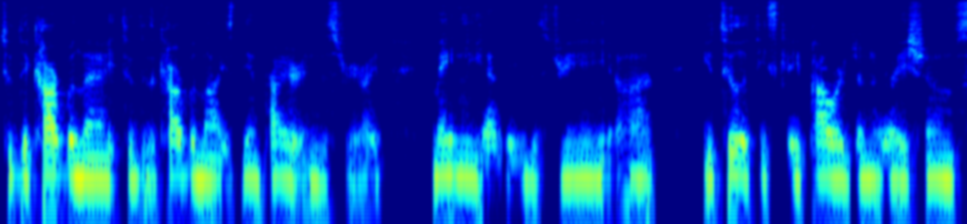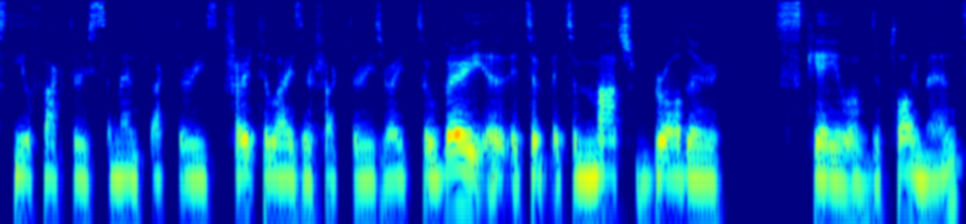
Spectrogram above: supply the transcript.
to decarbonize to decarbonize the entire industry, right? Mainly heavy industry, uh, utility scale power generation, steel factories, cement factories, fertilizer factories, right? So very, uh, it's a it's a much broader scale of deployment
